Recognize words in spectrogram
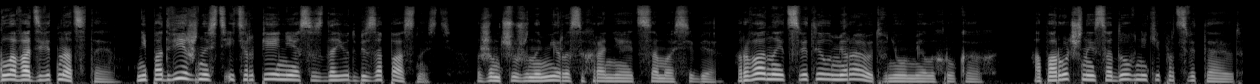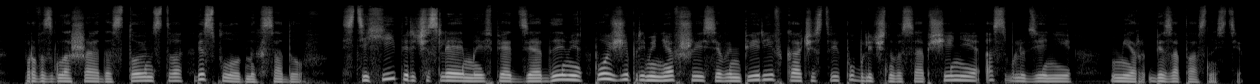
Глава 19. Неподвижность и терпение создают безопасность. Жемчужина мира сохраняет сама себя. Рваные цветы умирают в неумелых руках, а порочные садовники процветают, провозглашая достоинство бесплодных садов. Стихи, перечисляемые в пять диадеме, позже применявшиеся в империи в качестве публичного сообщения о соблюдении мер безопасности.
